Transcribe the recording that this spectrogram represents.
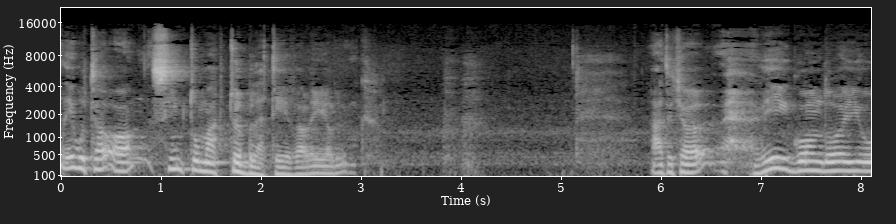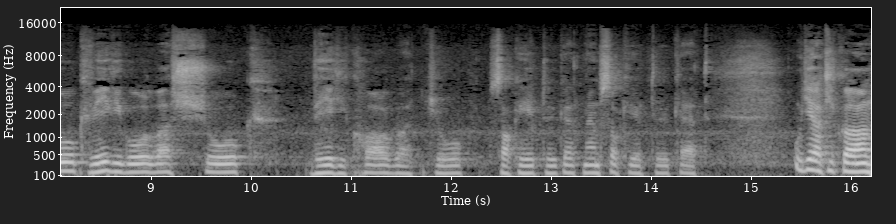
régóta a szimptomák többletével élünk. Hát, hogyha végig gondoljuk, végigolvassuk, végighallgatjuk, szakértőket, nem szakértőket, ugye akik a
